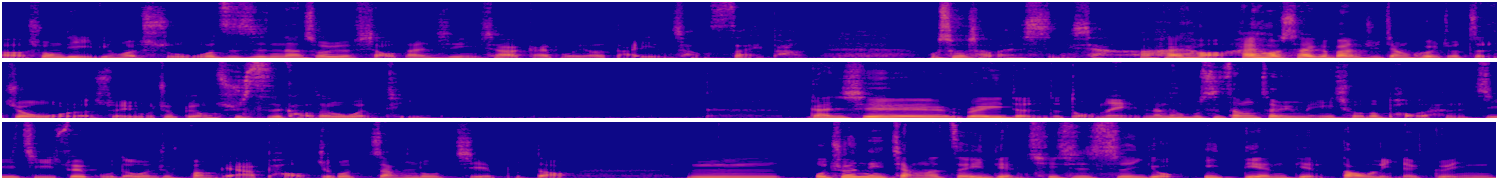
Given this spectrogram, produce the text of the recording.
呃，兄弟一定会输。我只是那时候有小担心一下，该不会要打延长赛吧？我是有小担心一下啊，还好还好，下一个半局将会就拯救我了，所以我就不用去思考这个问题。感谢 Raiden 的抖内，难道不是张振宇每一球都跑得很积极，所以古德文就放给他跑，结果张都接不到？嗯，我觉得你讲的这一点其实是有一点点道理的原因，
